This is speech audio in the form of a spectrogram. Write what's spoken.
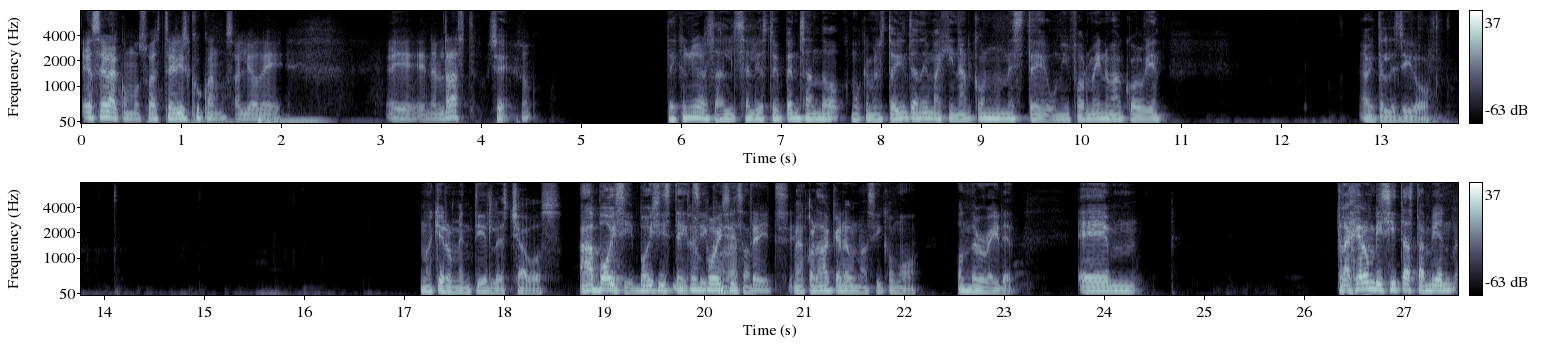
ese era como su asterisco cuando salió de eh, en el draft. sí. ¿no? ¿De qué universal salió? Estoy pensando, como que me lo estoy intentando imaginar con un este uniforme y no me acuerdo bien. Ahorita les digo. No quiero mentirles, chavos. Ah, Boise, Boise State, sí, con Boise razón. State, sí. Me acordaba que era uno así como underrated. Em, trajeron visitas también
